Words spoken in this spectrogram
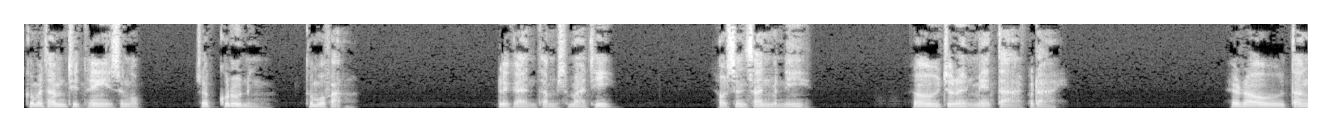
ก็มาทำจิตให้สงบสักครู่หนึ่งท่านผู้ฟัง โดยการทำสมาธิ เอาสั้นๆวันนี้ เอาเจริญเมตตาก็ได้ ให้เราตั้ง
